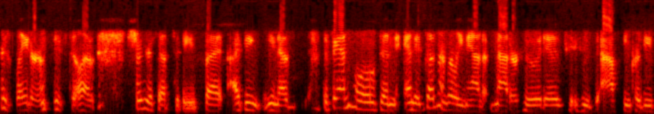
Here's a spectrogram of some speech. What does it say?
years later, and we still have sugar subsidies. But I think, you know, the Fanjuls, and, and it doesn't really matter who it is who's asking for these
